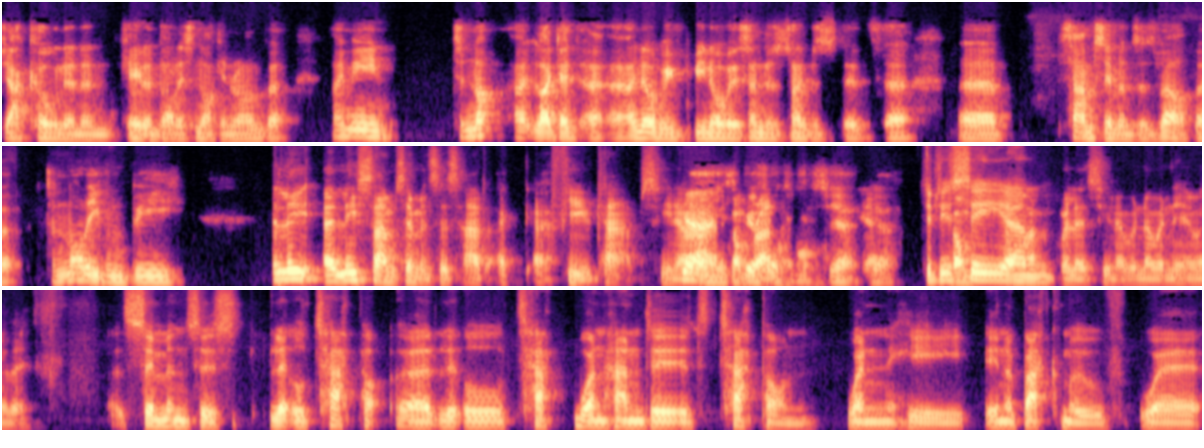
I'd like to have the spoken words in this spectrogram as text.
Jack Conan and Caelan Doris knocking around, but I mean, to not like I, I I know we've been over this hundreds of times. It's uh, uh, Sam Simmonds as well, but to not even be At least, at least Sam Simmonds has had a, a few caps. You know, Yeah, John three or Brand- four caps, yeah, yeah. Did you John- see John um, Willis? You know, we're nowhere near, were they? Simmonds's little tap, uh, little tap, one-handed tap on when he in a back move where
